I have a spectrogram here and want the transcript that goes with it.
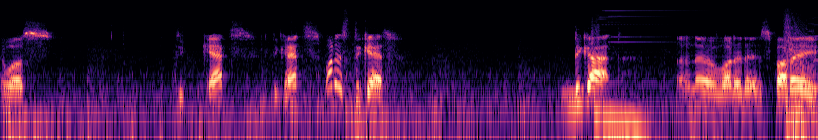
It was... The gat? The gat? What is the gat? The gat! I don't know what it is, but hey.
